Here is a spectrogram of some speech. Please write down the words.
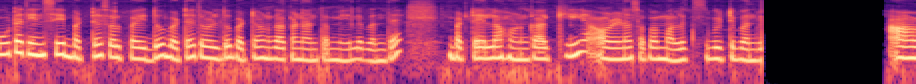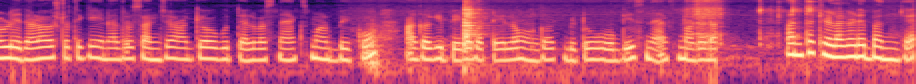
ಊಟ ತಿನ್ನಿಸಿ ಬಟ್ಟೆ ಸ್ವಲ್ಪ ಇದ್ದು, ಬಟ್ಟೆ ತೊಳೆದು, ಬಟ್ಟೆ ಒಣಗಾಕೋಣ ಅಂತ ಮೇಲೆ ಬಂದೆ. ಬಟ್ಟೆ ಎಲ್ಲ ಒಣಗಾಕಿ, ಅವಳನ್ನ ಸ್ವಲ್ಪ ಮಲಗಿಸ್ಬಿಟ್ಟು ಬಂದ್ವಿ. ಅವಳು ಎದ್ದಾಳೋ ಅಷ್ಟೊತ್ತಿಗೆ ಏನಾದರೂ ಸಂಜೆ ಆಗೇ ಹೋಗುತ್ತೆ ಅಲ್ವಾ ಸ್ನ್ಯಾಕ್ಸ್ ಮಾಡಬೇಕು. ಹಾಗಾಗಿ ಬೇಗ ಬಟ್ಟೆ ಎಲ್ಲ ಒಣಗಾಕ್ಬಿಟ್ಟು ಹೋಗಿ ಸ್ನ್ಯಾಕ್ಸ್ ಮಾಡೋಣ. ಅಂತ ಕೆಳಗಡೆ ಬಂದೆ.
